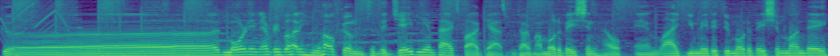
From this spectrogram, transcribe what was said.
Good morning, everybody. Welcome to the JV Impacts Podcast. We talk about motivation, health, and life. You made it through Motivation Monday.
